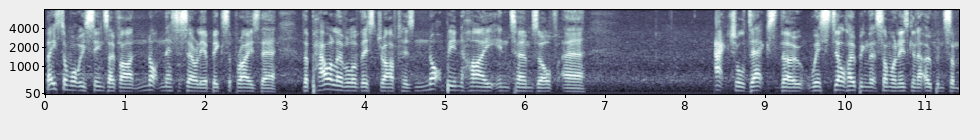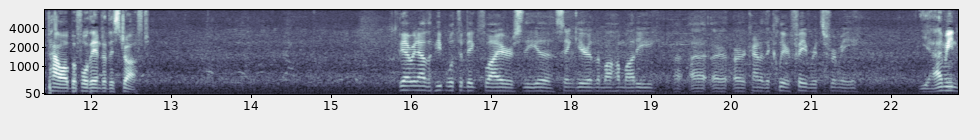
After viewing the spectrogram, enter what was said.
based on what we've seen so far, not necessarily a big surprise there. The power level of this draft has not been high in terms of. Uh, actual decks, though we're still hoping that someone is going to open some power before the end of this draft. Yeah, right now the people with the big flyers, the uh, Sengir and the Mahamoti, uh, uh, are, are kind of the clear favorites for me. Yeah, I mean,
